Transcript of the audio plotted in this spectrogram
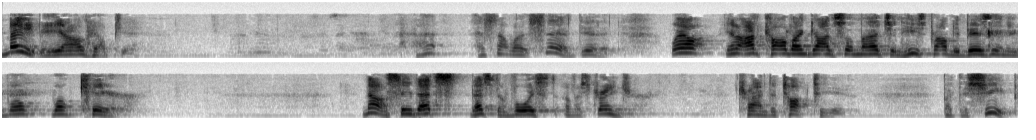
Maybe I'll help you. That's not what it said, did it? Well, you know, I've called on God so much and he's probably busy and he won't won't care. No, see, that's that's the voice of a stranger trying to talk to you. But the sheep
